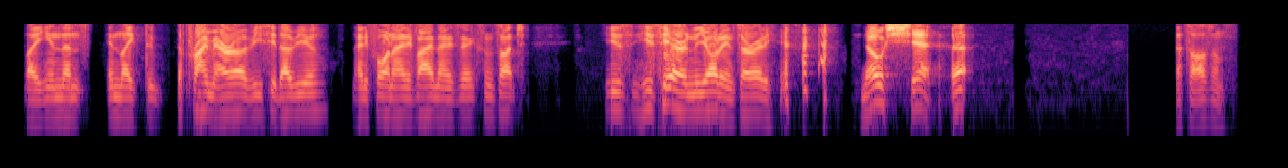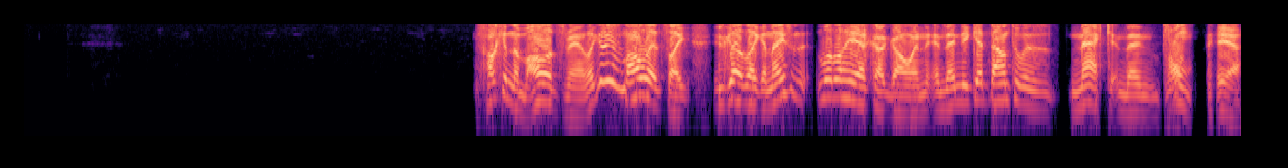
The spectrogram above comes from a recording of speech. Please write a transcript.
Like in the in like the, the prime era of ECW, 94, 95, 96 and such. He's he's here in the audience already. No shit. That's awesome. Fucking the mullets, man. Look at these mullets. Like he's got like a nice little haircut going, and then you get down to his neck, and then boom, yeah.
